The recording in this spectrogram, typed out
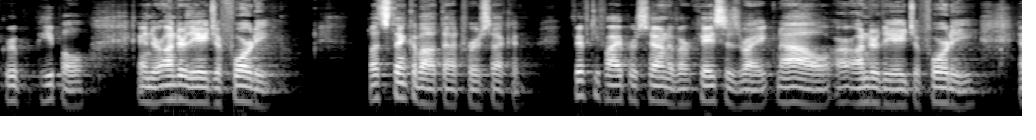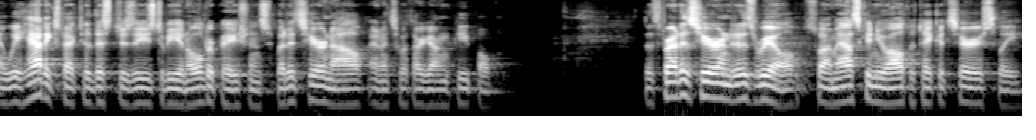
group of people, and they're under the age of 40. Let's think about that for a second. 55% of our cases right now are under the age of 40, and we had expected this disease to be in older patients, but it's here now, and it's with our young people. The threat is here and it is real, so I'm asking you all to take it seriously.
